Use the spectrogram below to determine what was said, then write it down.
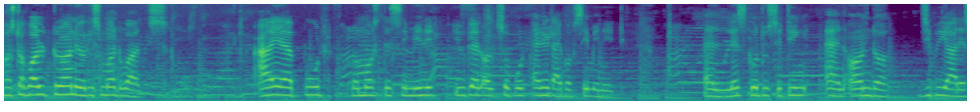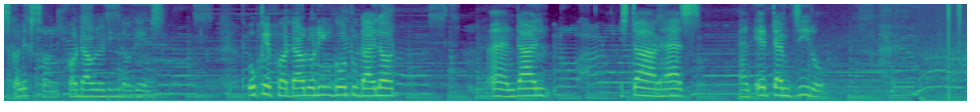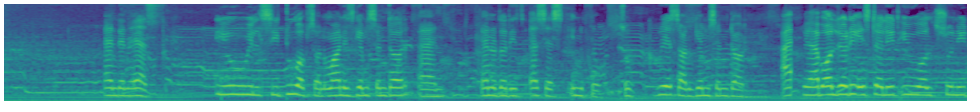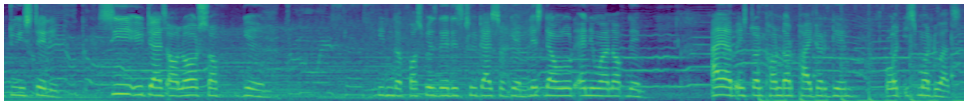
First of all, turn on your smartwatch. I have put Namaste SIM in it. You can also put any type of SIM in it. And let's go to setting and on the GPRS connection for downloading the games. Okay, for downloading, go to dialer and dial star hash and 8 times 0 and then hash you will see two options. One is game center and another is ss info. So press on game center i we have already installed it. You also need to install it. See it has a lots of game. In the first place there is three types of game. Let's download any one of them. I have installed thunder fighter game on smartwatch.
